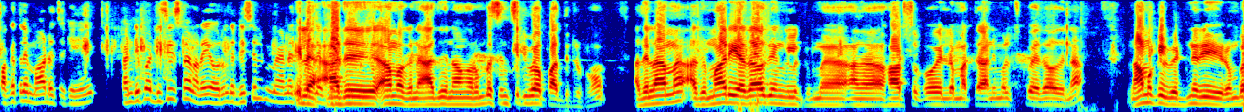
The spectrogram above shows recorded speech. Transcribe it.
பக்கத்துல மாடு வச்சிருக்கீங்க. கண்டிப்பாக டிசீஸ்லாம் நிறைய வரும் இந்த டிசீஸ் மேனேஜ் அது ஆமாங்கண்ணா அது நாங்கள் ரொம்ப சென்சிட்டிவாக பார்த்துட்டு இருப்போம் அது இல்லாமல் அது மாதிரி ஏதாவது எங்களுக்கு ஹார்ஸுக்கோ இல்லை மற்ற அனிமல்ஸுக்கோ ஏதாவதுன்னா நாமக்கல் வெட்டினரி ரொம்ப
